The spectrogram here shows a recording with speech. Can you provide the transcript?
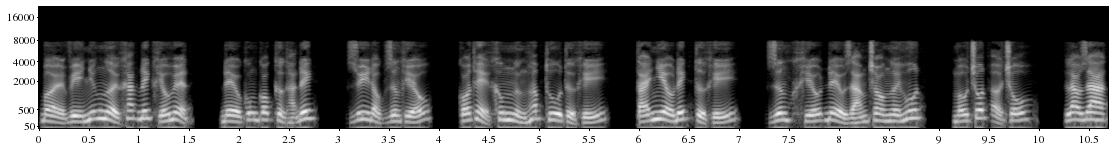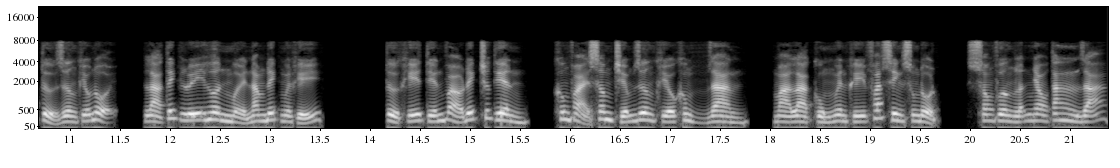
Bởi vì những người khác đích khiếu huyệt, đều cũng có cực hạn đích, duy độc dương khiếu, có thể không ngừng hấp thu tử khí, tái nhiều đích tử khí, dương khiếu đều dám cho ngươi hút, mấu chốt ở chỗ, lao ra tử dương khiếu nội, là tích lũy hơn 10 năm đích nguyên khí. Tử khí tiến vào đích trước tiên, không phải xâm chiếm dương khiếu không gian, mà là cùng nguyên khí phát sinh xung đột, song phương lẫn nhau tăng dã.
